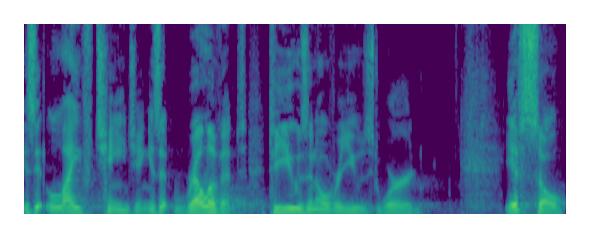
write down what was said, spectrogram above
Is it life changing? Is it relevant, to use an overused word? If so,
